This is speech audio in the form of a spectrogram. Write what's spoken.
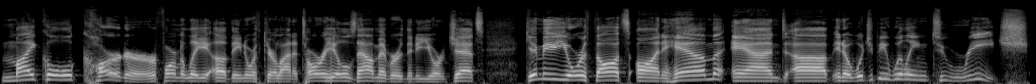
Michael Carter, formerly of the North Carolina Tar Heels, now a member of the New York Jets. Give me your thoughts on him, and uh, you know, would you be willing to reach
